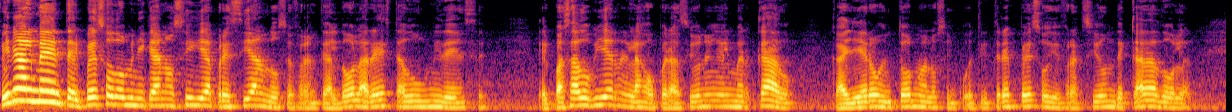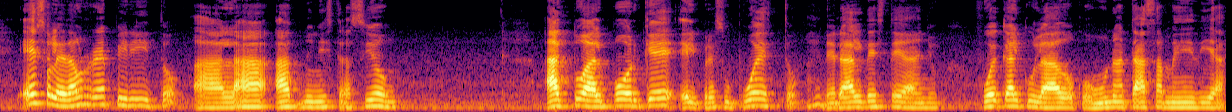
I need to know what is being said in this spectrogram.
Finalmente, el peso dominicano sigue apreciándose frente al dólar estadounidense. El pasado viernes las operaciones en el mercado cayeron en torno a los 53 pesos y fracción de cada dólar. Eso le da un respirito a la administración actual porque el presupuesto general de este año fue calculado con una tasa media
